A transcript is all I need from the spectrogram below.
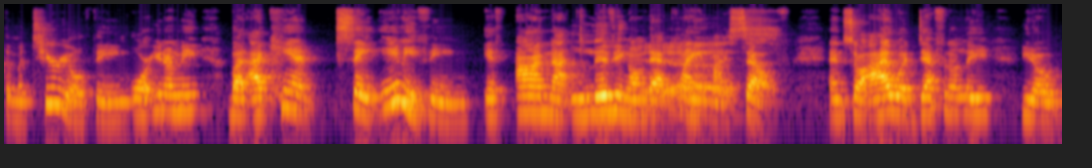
the material thing or, you know what I mean? But I can't say anything if I'm not living on that plane myself. And so I would definitely, you know,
